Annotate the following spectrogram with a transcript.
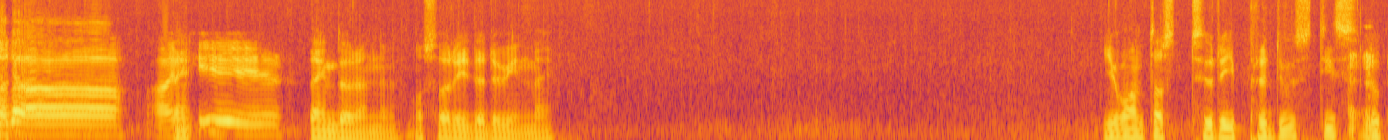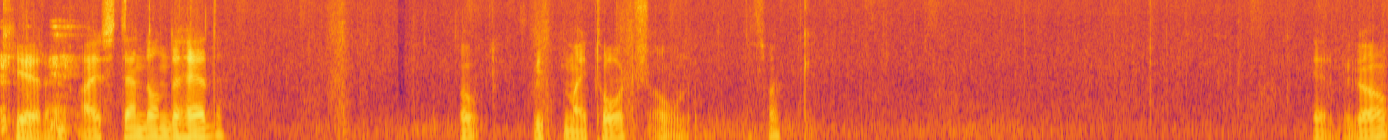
Ta-da! I'm Thank- here! Stäng dörren nu och så rider du in mig. You want us to reproduce this? Look here. I stand on the head. Oh, with my torch. Oh, the fuck. Here we go.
